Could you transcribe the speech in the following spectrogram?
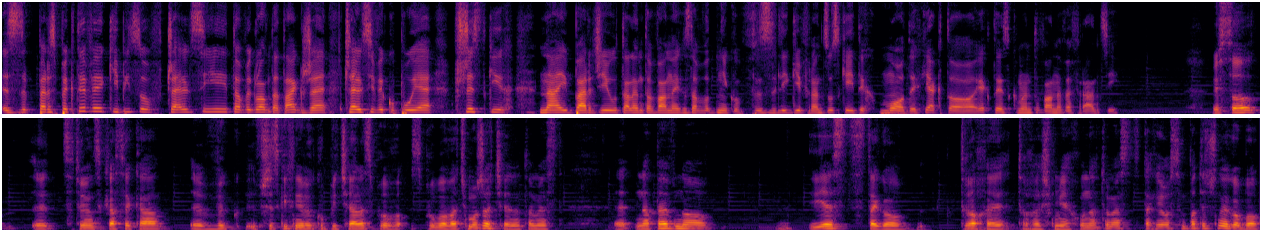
z perspektywy kibiców Chelsea to wygląda tak, że Chelsea wykupuje wszystkich najbardziej utalentowanych zawodników z Ligi Francuskiej, tych młodych. Jak to, jak to jest komentowane we Francji? Wiesz co, y, cytując klasyka, y, wy, wszystkich nie wykupicie, ale spróbować możecie, natomiast y, na pewno jest z tego trochę, trochę śmiechu, natomiast takiego sympatycznego, bo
